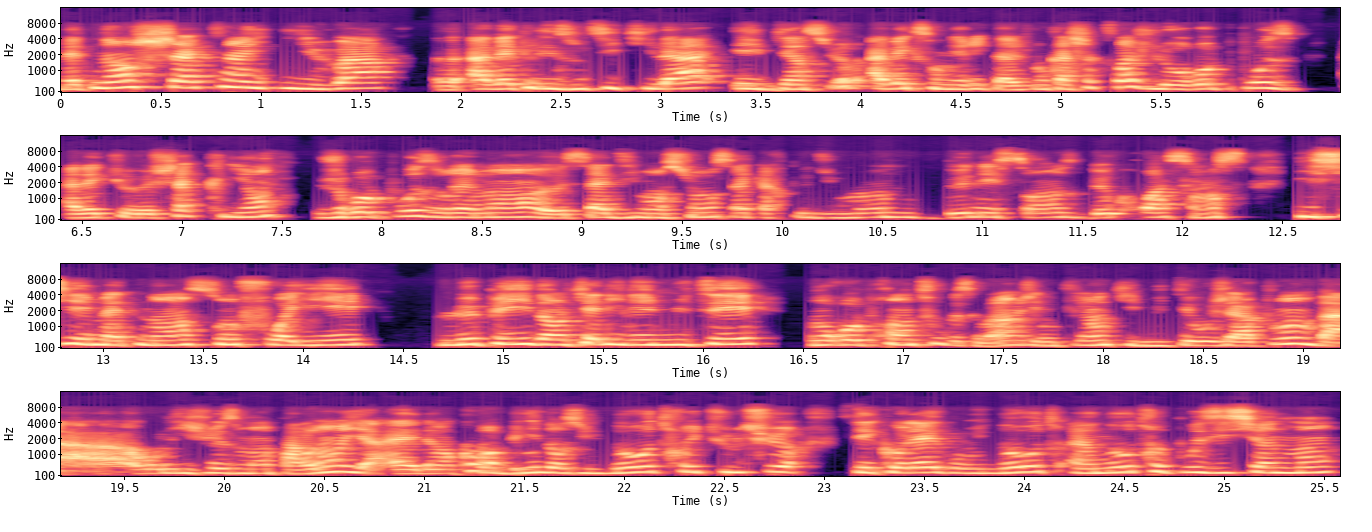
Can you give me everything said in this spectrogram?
Maintenant, chacun y va avec les outils qu'il a et bien sûr avec son héritage. Donc à chaque fois, je le repose avec euh, chaque client, je repose vraiment euh, sa dimension, sa carte du monde de naissance, de croissance, ici et maintenant, son foyer, le pays dans lequel il est muté. On reprend tout parce que voilà, j'ai une cliente qui est mutée au Japon, bah religieusement parlant, elle est encore baignée dans une autre culture. Ses collègues ont un autre positionnement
